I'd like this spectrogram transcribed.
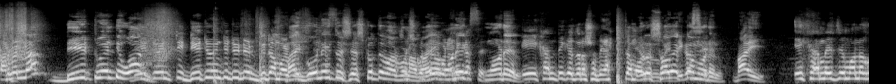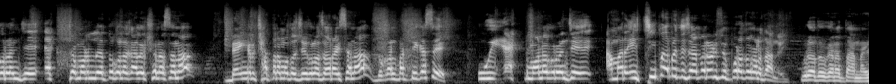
পারবেন না? D twenty one twenty D twenty twenty দুটা মডেল ভাই গনেই তো শেষ করতে পারব না ভাই অনেক মডেল এইখান থেকে ধরো সব একটা মডেল সব একটা model। ভাই। এখানে যে মনে করেন যে একটা মডেল এতগুলো কালেকশন আছে না ব্যাংকের ছাত্রের মতো যেগুলো জড়াইছে না দোকানপাট ঠিক আছে? ওই এক মনে করেন যে আমার এই চিপার ভিতরে যাবে রয়েছে পুরো দোকানে তা নেই। পুরো দোকানে তা নাই।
